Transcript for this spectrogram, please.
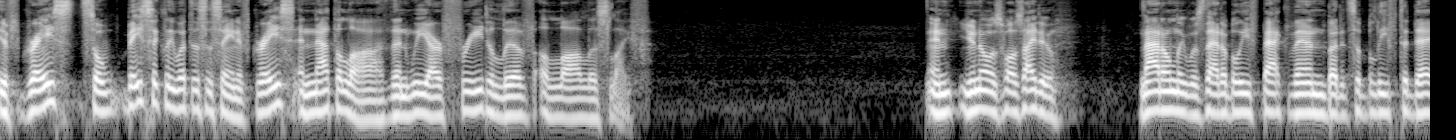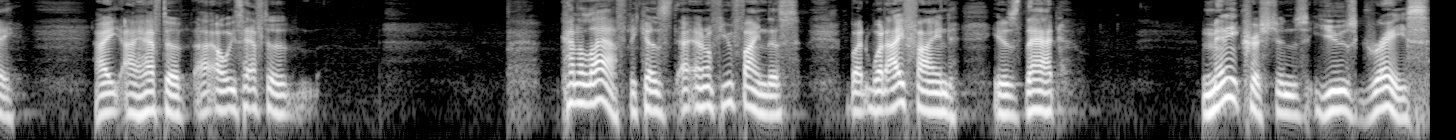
If grace, so basically what this is saying, if grace and not the law, then we are free to live a lawless life. And you know as well as I do, not only was that a belief back then, but it's a belief today. I, I have to, I always have to kind of laugh because I don't know if you find this, but what I find is that many Christians use grace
